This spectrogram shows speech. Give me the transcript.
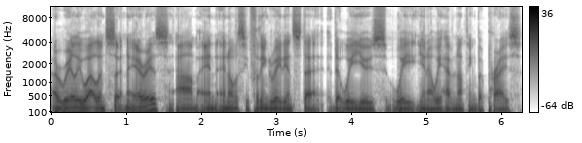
are really well in certain areas, um, and and obviously for the ingredients that that we use, we you know we have nothing but praise.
